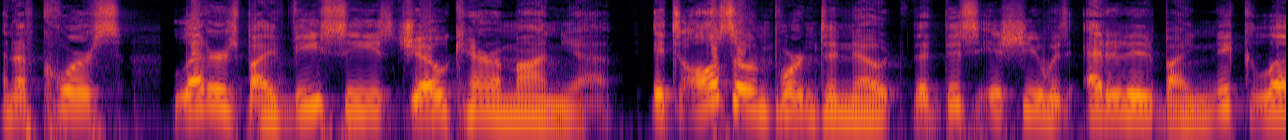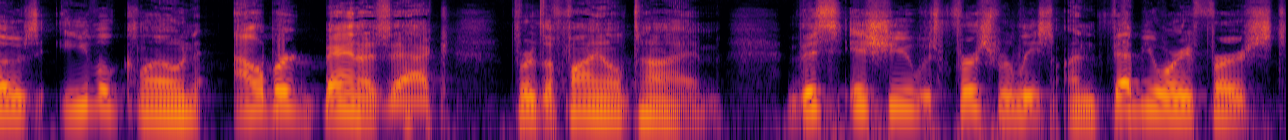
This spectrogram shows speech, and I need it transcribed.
and of course, letters by VC's Joe Caramagna. It's also important to note that this issue was edited by Nick Lowe's evil clone Albert Banaszak for the final time. This issue was first released on February 1st,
